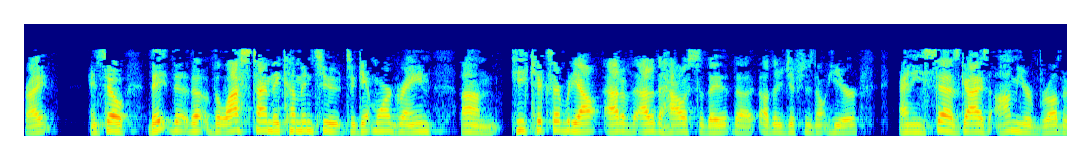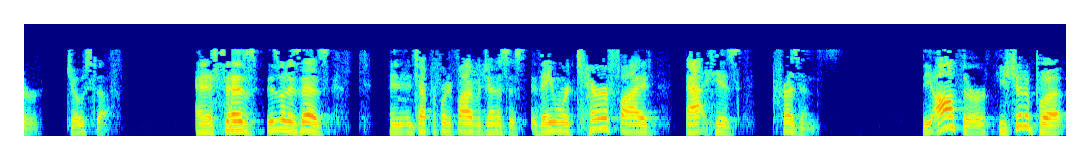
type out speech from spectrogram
right? And so they, the, the, the last time they come in to, to get more grain, um, he kicks everybody out, out, of, out of the house so they, the other Egyptians don't hear. And he says, Guys, I'm your brother, Joseph. And it says, this is what it says in, in chapter 45 of Genesis. They were terrified at his presence. The author, he should have put,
